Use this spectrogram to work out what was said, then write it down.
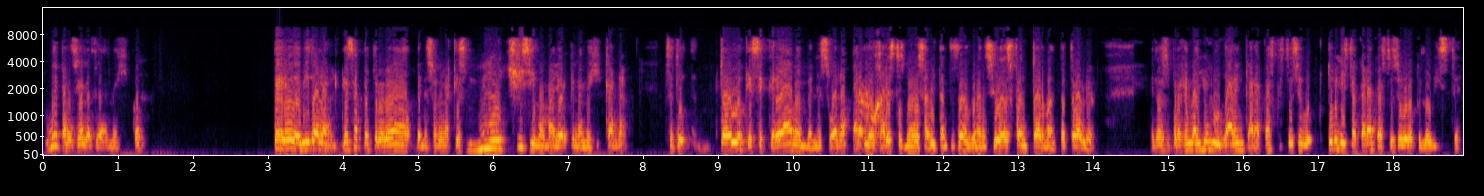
muy parecida a la Ciudad de México, pero debido a la riqueza petrolera venezolana, que es muchísimo mayor que la mexicana, todo lo que se creaba en Venezuela para alojar estos nuevos habitantes de las grandes ciudades fue en torno al petróleo. Entonces, por ejemplo, hay un lugar en Caracas que estoy seguro, tú viniste a Caracas, estoy seguro que lo viste,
